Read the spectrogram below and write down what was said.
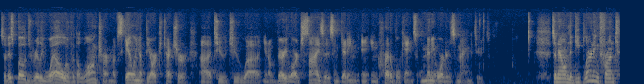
So this bodes really well over the long term of scaling up the architecture uh, to, to uh, you know, very large sizes and getting incredible gains, many orders of magnitudes. So now on the deep learning front,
